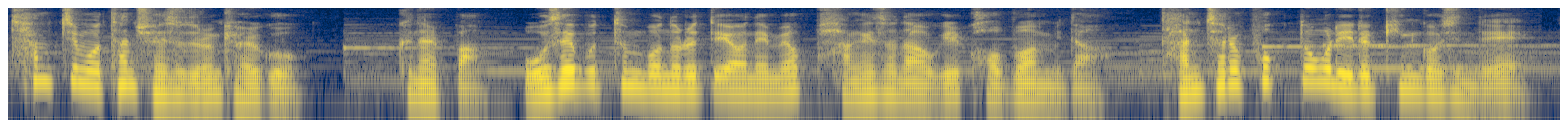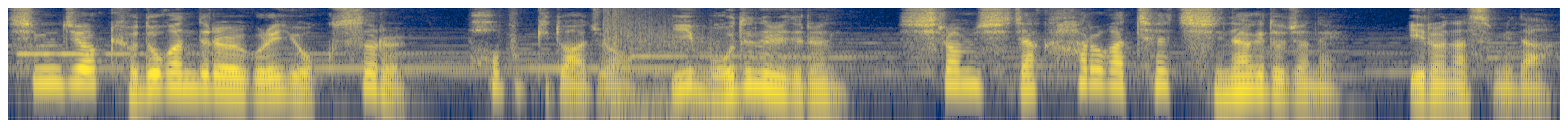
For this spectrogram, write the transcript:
참지 못한 죄수들은 결국 그날 밤 옷에 붙은 번호를 떼어내며 방에서 나오길 거부합니다. 단체로 폭동을 일으킨 것인데 심지어 교도관들의 얼굴에 욕설을 퍼붓기도 하죠. 이 모든 일들은 실험 시작 하루가 채 지나기도 전에 일어났습니다.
